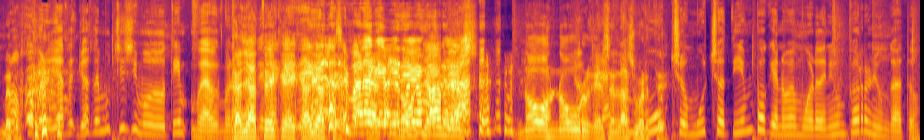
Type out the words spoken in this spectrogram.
No, pero yo hace, muchísimo tiempo. cállate, que, cállate. no llames, no, no hurgues en la suerte. Mucho, mucho tiempo que no me muerde ni un perro ni un gato.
